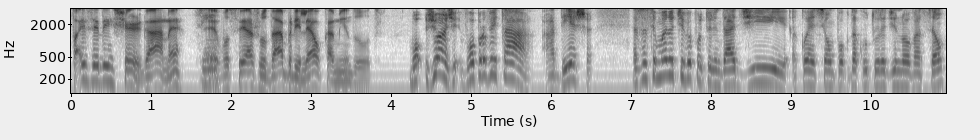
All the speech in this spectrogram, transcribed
faz ele enxergar, né? Sim. É você ajudar a brilhar o caminho do outro. Bom, Jorge, vou aproveitar a deixa. Essa semana eu tive a oportunidade de conhecer um pouco da cultura de inovação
